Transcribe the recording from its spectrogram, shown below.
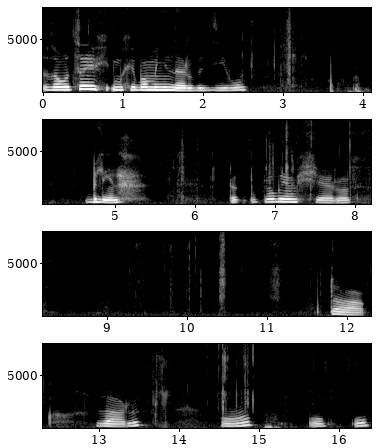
За оце хіба мені нерви з'їло. Блін. Так, попробуємо ще раз. Так, зараз. Оп, оп, оп,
